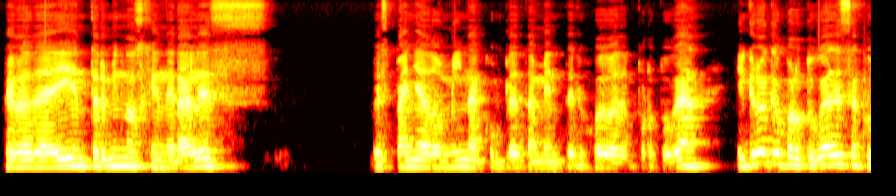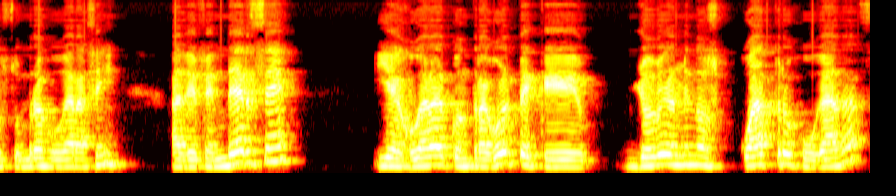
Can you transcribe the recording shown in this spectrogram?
Pero de ahí en términos generales España domina completamente el juego de Portugal. Y creo que Portugal se acostumbró a jugar así, a defenderse y a jugar al contragolpe, que yo vi al menos cuatro jugadas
